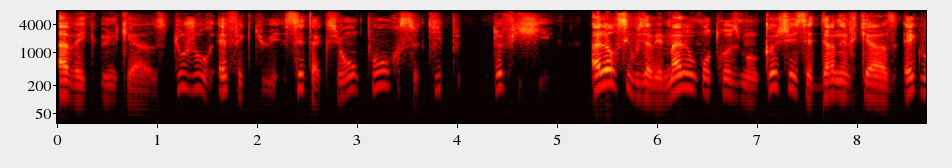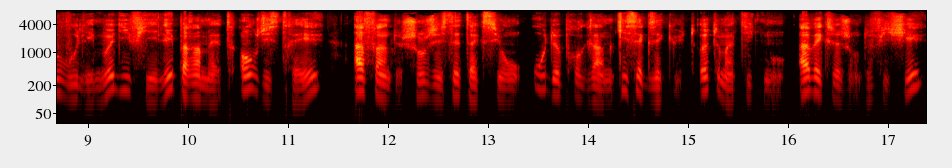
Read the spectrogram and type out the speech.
avec une case toujours effectuer cette action pour ce type de fichier. Alors si vous avez malencontreusement coché cette dernière case et que vous voulez modifier les paramètres enregistrés afin de changer cette action ou de programme qui s'exécute automatiquement avec ce genre de fichier,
